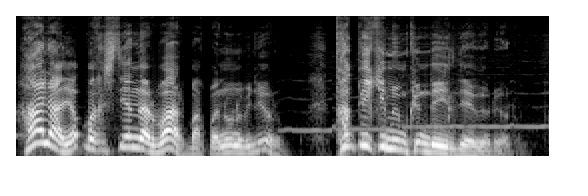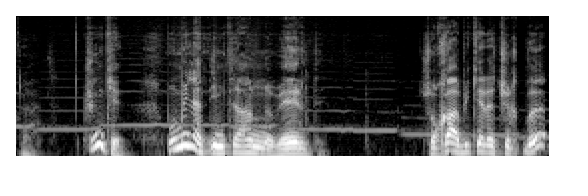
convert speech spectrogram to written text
Hala yapmak isteyenler var. Bak ben onu biliyorum. Tabii ki mümkün değil diye görüyorum. Evet. Çünkü bu millet imtihanını verdi. Sokağa bir kere çıktı.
